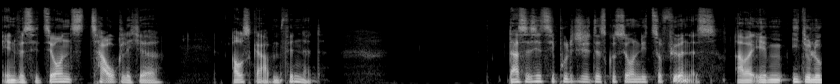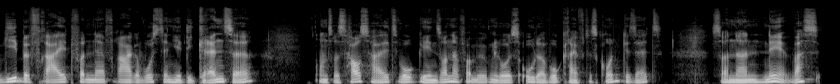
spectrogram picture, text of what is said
investitionstaugliche Ausgaben findet. Das ist jetzt die politische Diskussion, die zu führen ist, aber eben ideologiebefreit von der Frage, wo ist denn hier die Grenze unseres Haushalts, wo gehen Sondervermögen los oder wo greift das Grundgesetz, sondern nee, was,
